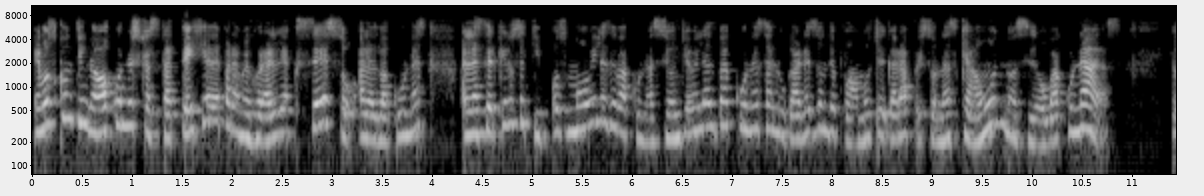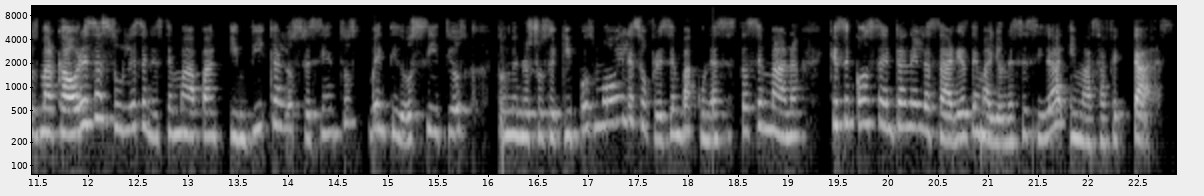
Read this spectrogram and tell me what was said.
Hemos continuado con nuestra estrategia de, para mejorar el acceso a las vacunas al hacer que los equipos móviles de vacunación lleven las vacunas a lugares donde podamos llegar a personas que aún no han sido vacunadas. Los marcadores azules en este mapa indican los 322 sitios donde nuestros equipos móviles ofrecen vacunas esta semana que se concentran en las áreas de mayor necesidad y más afectadas.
